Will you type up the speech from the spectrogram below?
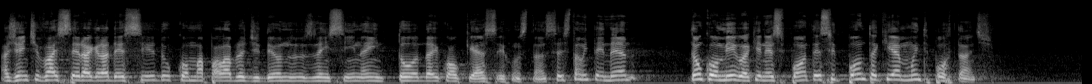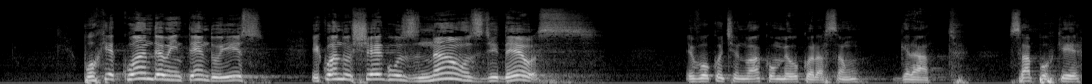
a gente vai ser agradecido, como a palavra de Deus nos ensina em toda e qualquer circunstância. Vocês estão entendendo? Estão comigo aqui nesse ponto? Esse ponto aqui é muito importante. Porque quando eu entendo isso, e quando chegam os nãos de Deus, eu vou continuar com o meu coração grato. Sabe por quê?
